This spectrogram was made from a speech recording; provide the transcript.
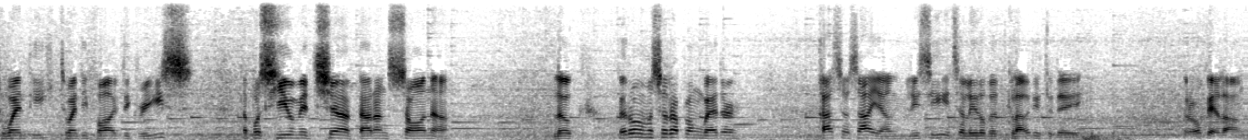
20, 25 degrees. Tapos humid siya, parang sauna. Look, pero masarap ang weather. Kaso sayang, you see, it's a little bit cloudy today. Pero okay lang.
